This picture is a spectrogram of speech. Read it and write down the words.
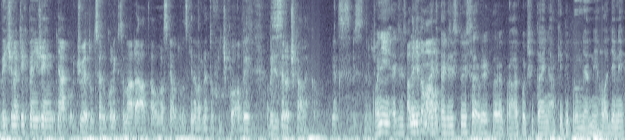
Většina těch peněženk nějak určuje tu cenu, kolik se má dát a vlastně automaticky navrhne to fíčko, aby, aby si se dočkal. Jako. Jak si bys nedočkal. Oni Ale existují, je to málo. ex- existují servery, které právě počítají nějaký ty průměrné hladiny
